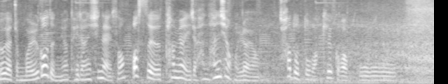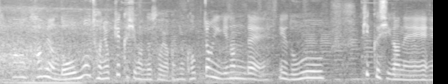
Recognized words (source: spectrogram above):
여기가 좀 멀거든요. 대전 시내에서. 버스 타면 이제 한 1시간 걸려요. 차도 또 막힐 것 같고. 아, 가면 너무 저녁 피크 시간 돼서 약간 좀 걱정이긴 한데 이게 너무 피크 시간에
